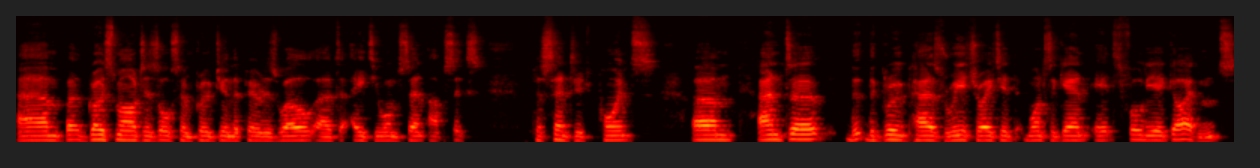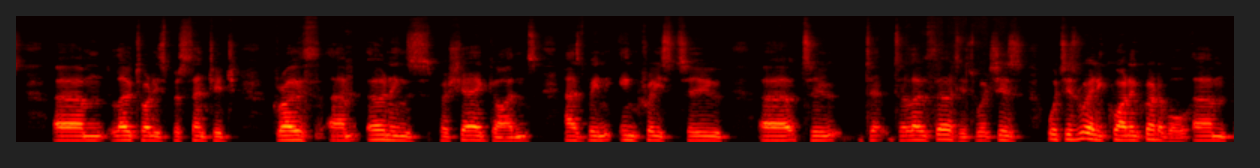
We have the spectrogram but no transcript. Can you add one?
Um, but gross margins also improved during the period as well uh, to 81%, up six percentage points. Um, and uh, the, the, group has reiterated once again its full year guidance, um, low 20s percentage growth. Um, earnings per share guidance has been increased to, uh, to, to, to low 30s, which is which is really quite incredible. Um,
